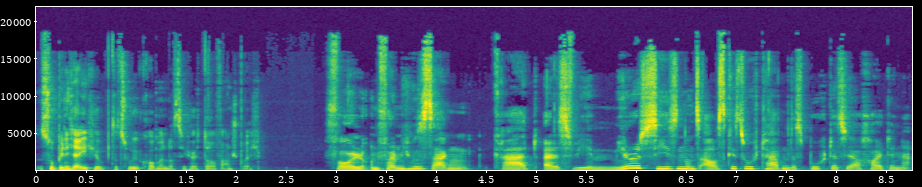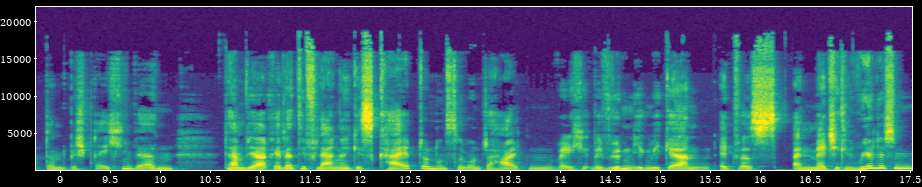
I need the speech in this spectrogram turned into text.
so bin ich eigentlich dazu gekommen, dass ich euch darauf anspreche. Voll. Und vor allem, ich muss sagen, gerade als wir Mirror Season uns ausgesucht haben, das Buch, das wir auch heute dann besprechen werden, da haben wir relativ lange geskypt und uns darüber unterhalten, welche, wir würden irgendwie gern etwas, ein Magical Realism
